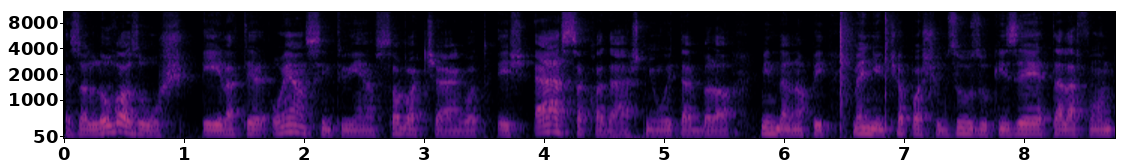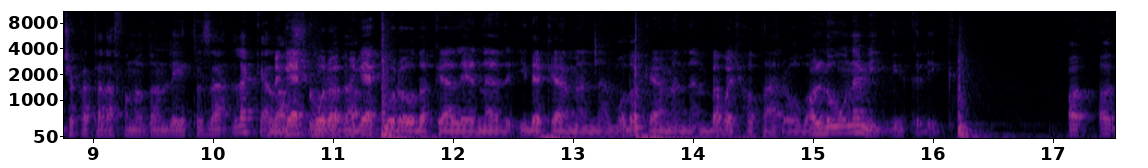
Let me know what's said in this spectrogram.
ez a lovazós életér olyan szintű ilyen szabadságot és elszakadást nyújt ebből a mindennapi menjünk, csapassuk, zúzzuk, izé, telefon, csak a telefonodon létezel, le kell Meg ekkora, lassulnod a- meg ekkora oda kell érned, ide kell mennem, oda kell mennem, be vagy határolva. A ló nem így működik. A, a,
